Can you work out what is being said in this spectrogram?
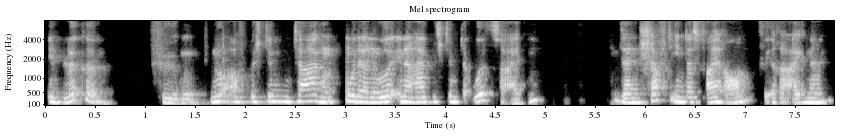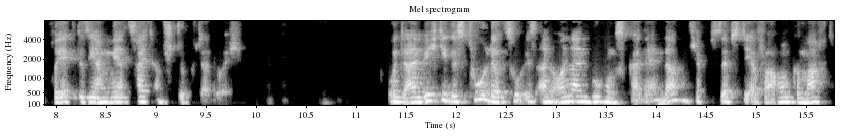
in Blöcke fügen, nur auf bestimmten Tagen oder nur innerhalb bestimmter Uhrzeiten, dann schafft Ihnen das Freiraum für Ihre eigenen Projekte. Sie haben mehr Zeit am Stück dadurch. Und ein wichtiges Tool dazu ist ein Online-Buchungskalender. Ich habe selbst die Erfahrung gemacht.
